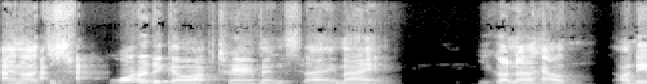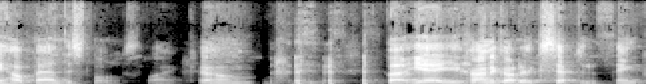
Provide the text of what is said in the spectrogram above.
and I just wanted to go up to him and say, "Mate, you got know how idea how bad this looks like. Um, but yeah, you kind of got to accept and think.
